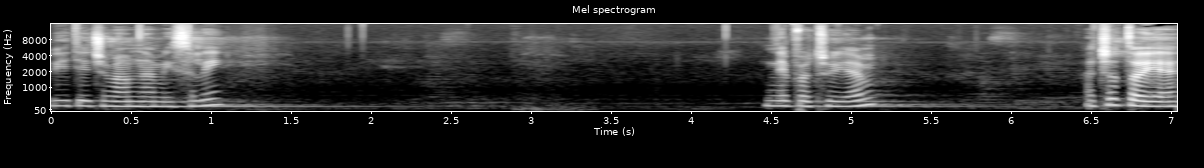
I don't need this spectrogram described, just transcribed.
Viete, čo mám na mysli? Nepočujem. A čo to je?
